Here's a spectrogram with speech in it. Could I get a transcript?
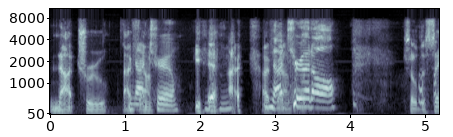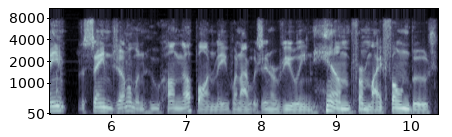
Not true. I Not found, true. Yeah, I, I Not true at all. so the same the same gentleman who hung up on me when I was interviewing him from my phone booth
